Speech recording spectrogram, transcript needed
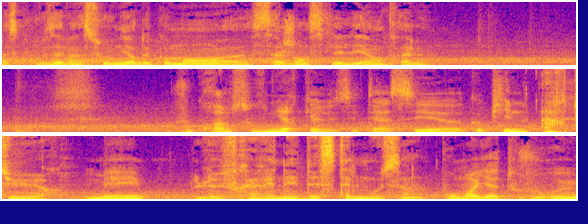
Est-ce que vous avez un souvenir de comment euh, s'agencent les liens entre elles? Je crois me souvenir qu'elles étaient assez euh, copines. Arthur. Mais le frère aîné d'Estelle Mouzin. Pour moi, il y a toujours eu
